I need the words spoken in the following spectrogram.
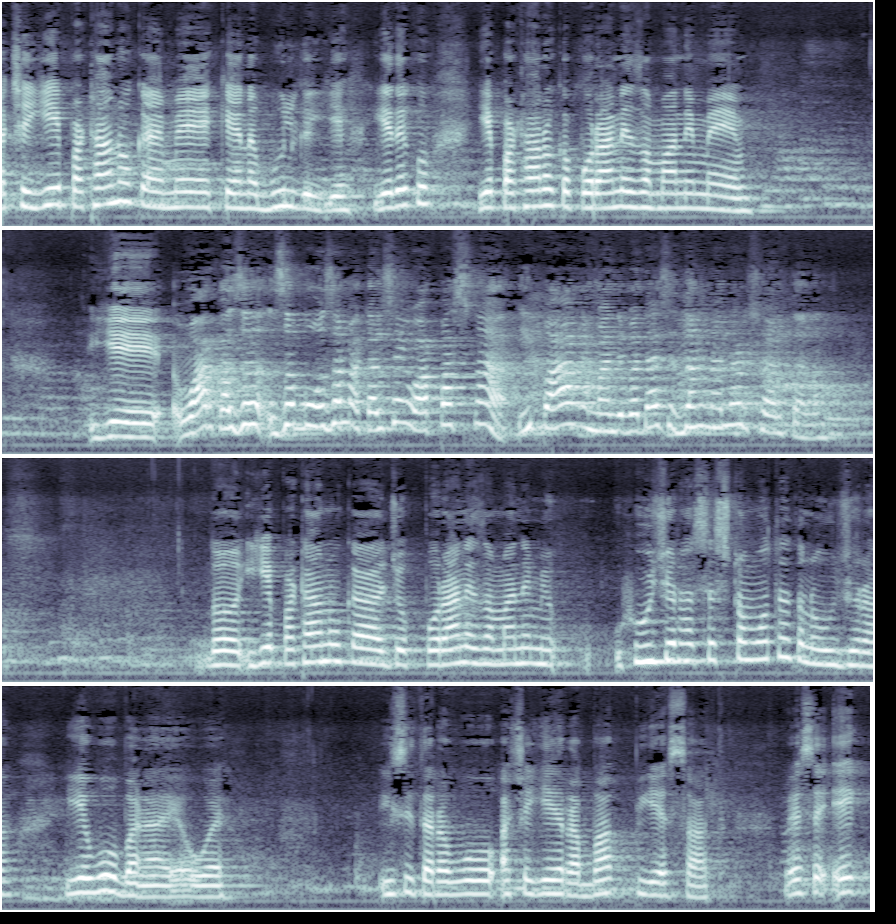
अच्छा ये पठानों का है मैं कहना भूल गई ये ये देखो ये पठानों का पुराने जमाने में ये वार का ज- जब वो जमा कल से वापस ना ई पाग माने बता से दंग न लड़ चलता ना तो ये पठानों का जो पुराने जमाने में हुजरा सिस्टम होता था ना हुजरा ये वो बनाया हुआ है। इसी तरह वो अच्छा ये रबाब भी है साथ। वैसे एक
